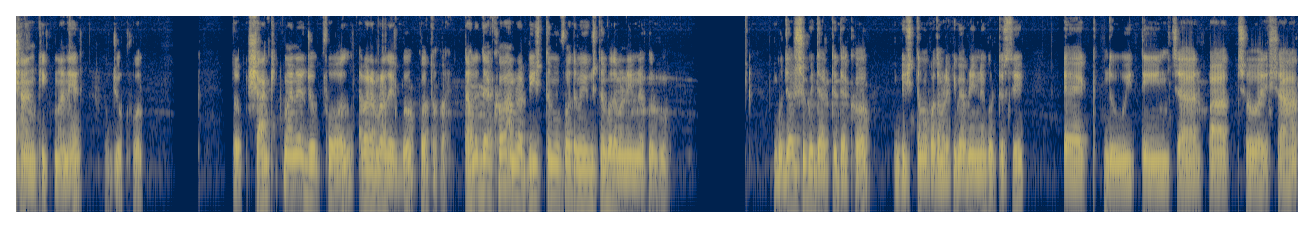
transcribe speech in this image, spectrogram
সাংখ্যিক মানের যোগফল। তো সাংখ্যিক মানের যোগফল আবার আমরা দেখব কত হয়। তাহলে দেখো আমরা বিশতম পদ এবং একুশতম পদ আমরা নির্ণয় করব। বোঝার সুবিধার্থে দেখো বিশতম পদ আমরা কীভাবে নির্ণয় করতেছি? এক, দুই, তিন, চার, পাঁচ, ছয়, সাত,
